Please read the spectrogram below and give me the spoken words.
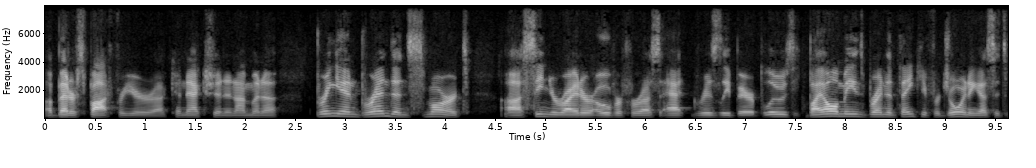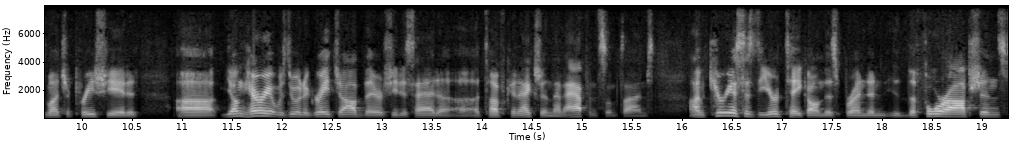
a better spot for your uh, connection. And I'm going to bring in Brendan Smart, uh, senior writer over for us at Grizzly Bear Blues. By all means, Brendan, thank you for joining us. It's much appreciated. Uh, young Harriet was doing a great job there. She just had a, a, tough connection that happens sometimes. I'm curious as to your take on this, Brendan. The four options.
